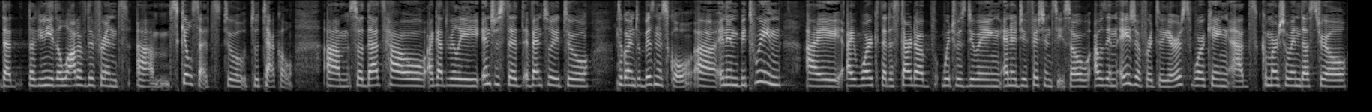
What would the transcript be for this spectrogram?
that, that you need a lot of different um, skill sets to, to tackle. Um, so that's how I got really interested eventually to, to go into business school. Uh, and in between, I, I worked at a startup which was doing energy efficiency. So I was in Asia for two years working at commercial industrial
